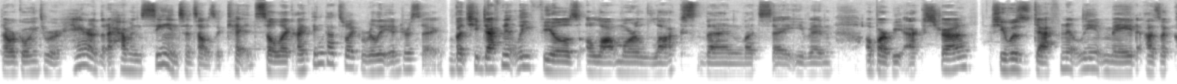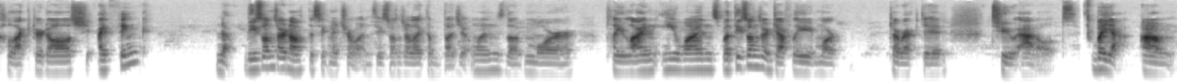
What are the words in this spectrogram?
that were going through her hair that I haven't seen since I was a kid. So like I think that's like really interesting. But she definitely feels a lot more luxe than let's say even a Barbie Extra. She was definitely made as a collector doll. She I think no, these ones are not the signature ones. These ones are like the budget ones, the more playline e ones. But these ones are definitely more directed to adults. But yeah, um,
